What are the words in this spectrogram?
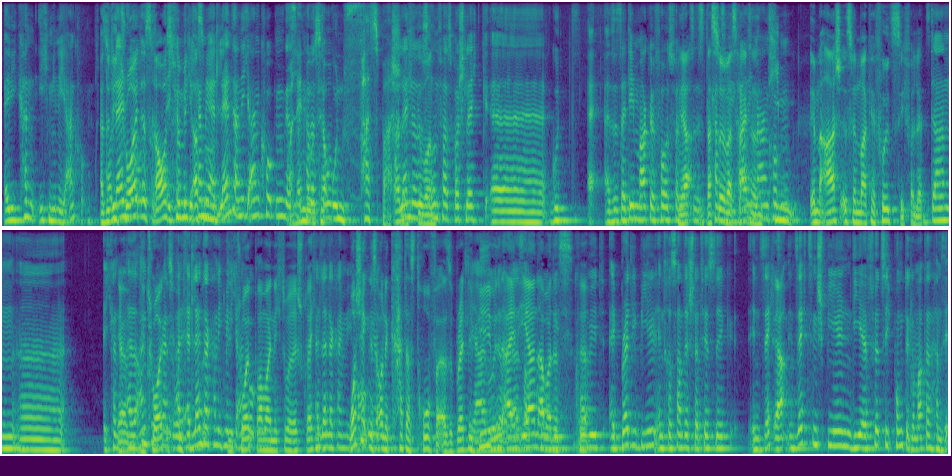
ey, die kann ich mir nicht angucken. Also Detroit ist raus ich für mich Ich aus kann mir Atlanta nicht angucken. Das Orlando ist ja unfassbar schlecht Orlando ist unfassbar schlecht. Äh, gut, äh, also seitdem Markel Ja, verletzt ist, das soll was heißen, dass mehr ein. Team im Arsch ist, wenn Markel Fultz sich verletzt. Dann, äh, ich kann, Ja, also angucken Detroit kann ist Atlanta kann ich mir nicht Detroit angucken. brauchen wir nicht drüber sprechen. Atlanta kann ich mir Washington ist auch eine Katastrophe. Also Bradley Ja, Beal in aber allen Ehren, aber das. Covid. Ey, Bradley Beal, interessante Statistik. In 16, Ja. in 16 Spielen, die er 40 Punkte gemacht hat, haben sie,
